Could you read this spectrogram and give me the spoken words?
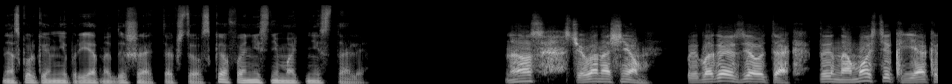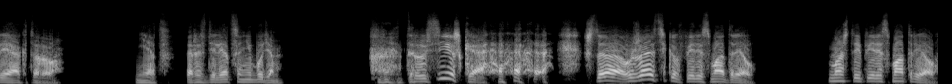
Насколько им неприятно дышать, так что скаф они снимать не стали. ну с чего начнем? Предлагаю сделать так. Ты на мостик, я к реактору. Нет, разделяться не будем. Трусишка? Что, ужастиков пересмотрел? Может, и пересмотрел,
